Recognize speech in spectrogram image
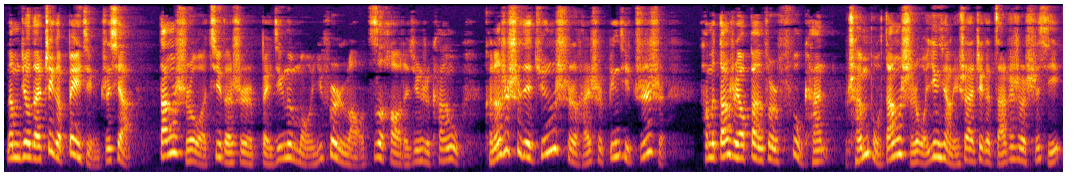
那么就在这个背景之下，当时我记得是北京的某一份老字号的军事刊物，可能是《世界军事》还是《兵器知识》。他们当时要办份副刊，陈普当时我印象里是在这个杂志社实习，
